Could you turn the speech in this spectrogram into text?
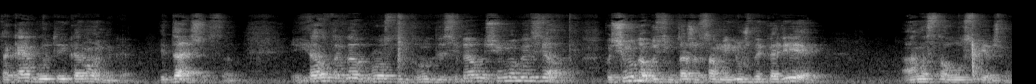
такая будет и экономика. И дальше. И я вот тогда просто для себя очень много взял. Почему, допустим, та же самая Южная Корея, она стала успешной?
